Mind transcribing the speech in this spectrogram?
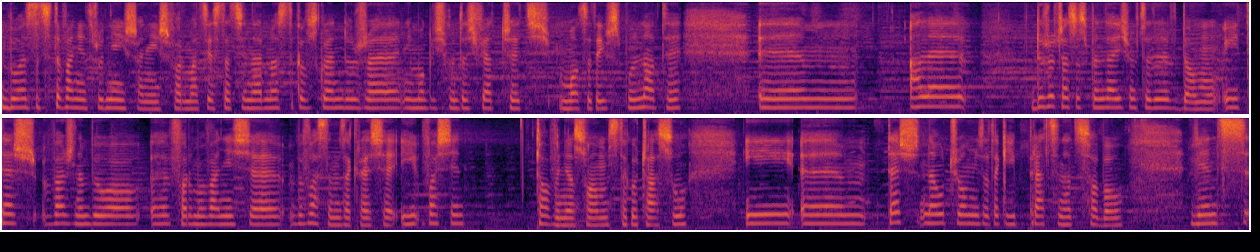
Była zdecydowanie trudniejsza niż formacja stacjonarna z tego względu, że nie mogliśmy doświadczyć mocy tej wspólnoty, ale dużo czasu spędzaliśmy wtedy w domu i też ważne było e, formowanie się we własnym zakresie i właśnie to wyniosłam z tego czasu i też nauczyło mnie to takiej pracy nad sobą. Więc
